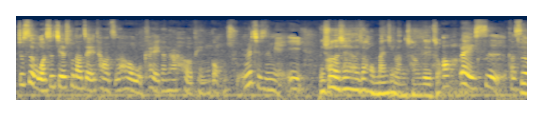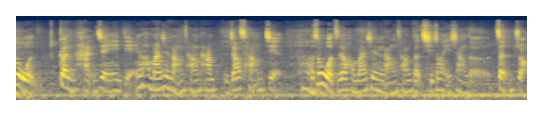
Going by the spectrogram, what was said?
就是我是接触到这一套之后，我可以跟他和平共处，因为其实免疫你说的现在是红斑性狼疮这种哦？类似，可是我更罕见一点，因为红斑性狼疮它比较常见，可是我只有红斑性狼疮的其中一项的症状，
